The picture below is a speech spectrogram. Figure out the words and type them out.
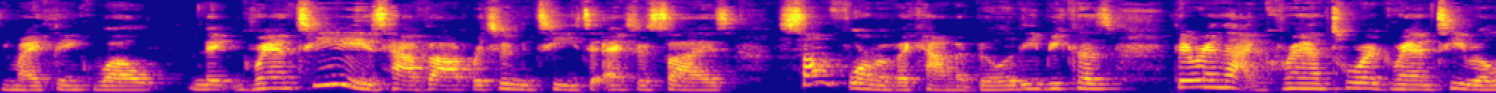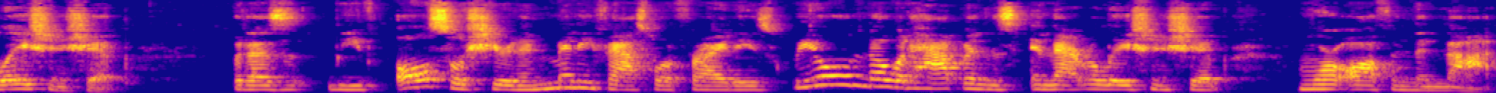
You might think, well, grantees have the opportunity to exercise some form of accountability because they're in that grantor grantee relationship. But as we've also shared in many Fast Build Fridays, we all know what happens in that relationship more often than not.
